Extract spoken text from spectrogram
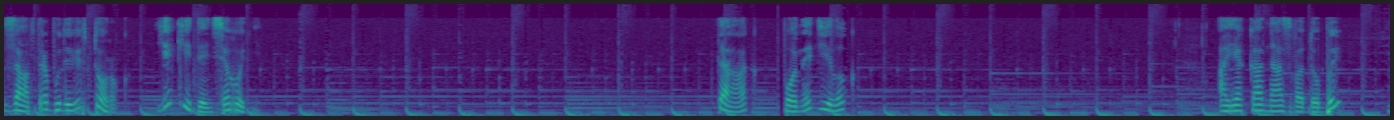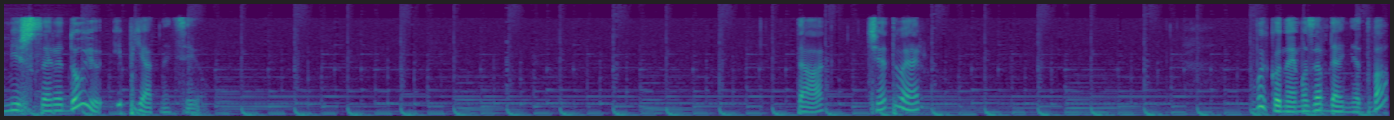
завтра буде вівторок. Який день сьогодні? Так, понеділок. А яка назва доби між середою і п'ятницею? Так, четвер. Виконаємо завдання 2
